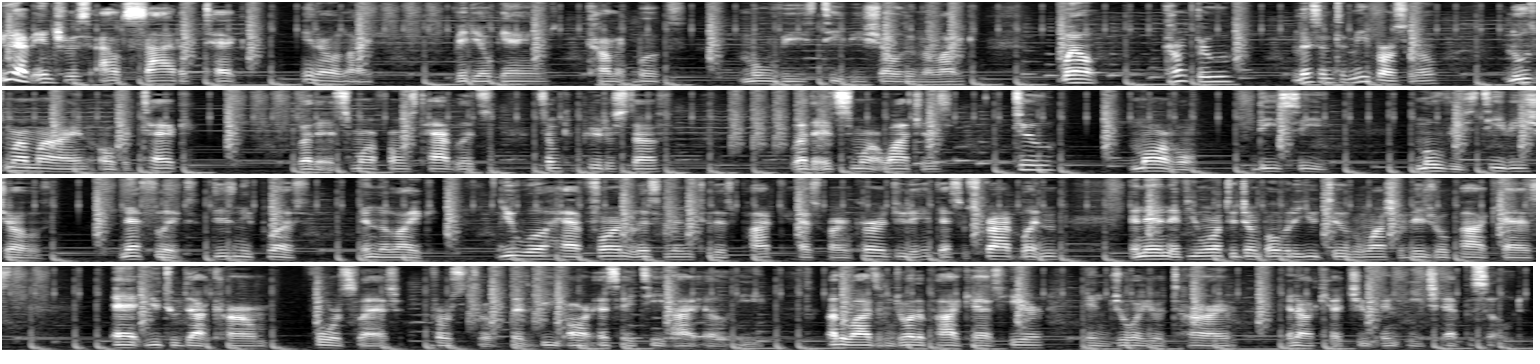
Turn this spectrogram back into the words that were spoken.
you have interests outside of tech, you know, like video games, comic books, movies, TV shows, and the like, well, come through, listen to me, Versatile, lose my mind over tech, whether it's smartphones, tablets, some computer stuff, whether it's smartwatches, to Marvel, DC, movies, TV shows, Netflix, Disney Plus, and the like. You will have fun listening to this podcast. So I encourage you to hit that subscribe button. And then if you want to jump over to YouTube and watch the visual podcast at youtube.com forward slash versatile. That's V R S A T I L E. Otherwise, enjoy the podcast here, enjoy your time, and I'll catch you in each episode.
